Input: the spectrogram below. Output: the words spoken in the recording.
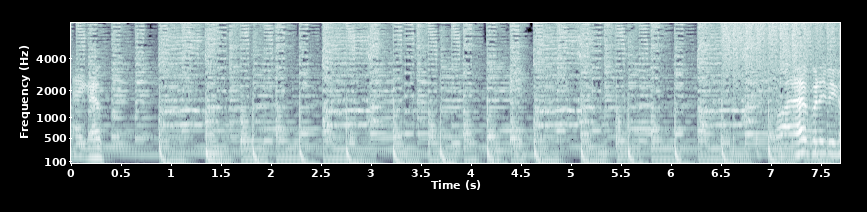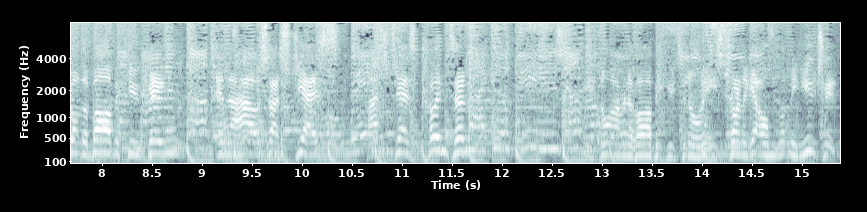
There you go. Right, hopefully we got the barbecue king in the house. That's Jez. That's Jez Clinton. He's not having a barbecue tonight. He's trying to get on, I mean, YouTube.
